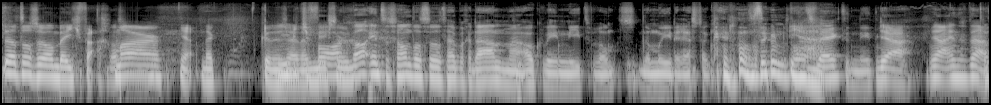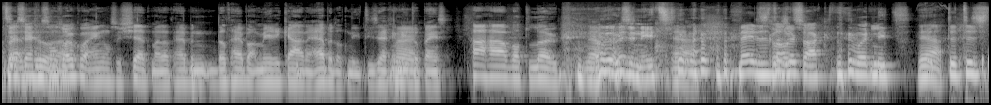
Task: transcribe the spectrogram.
dat was wel een beetje vaag. Maar ja, daar kunnen Een niks doen. Wel interessant dat ze dat hebben gedaan, maar ook weer niet. Want dan moet je de rest ook Nederlands doen, want Ja. werkt het niet. Ja, ja, inderdaad. Dat zij Ja, zeggen soms ook wel Engelse shit, maar dat hebben, dat hebben Amerikanen hebben dat niet. Die zeggen Nee. niet opeens, haha, wat leuk. Dat doen ze niet. Ja. Nee, dus het is ook, dat wordt niet. Ja. dit is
